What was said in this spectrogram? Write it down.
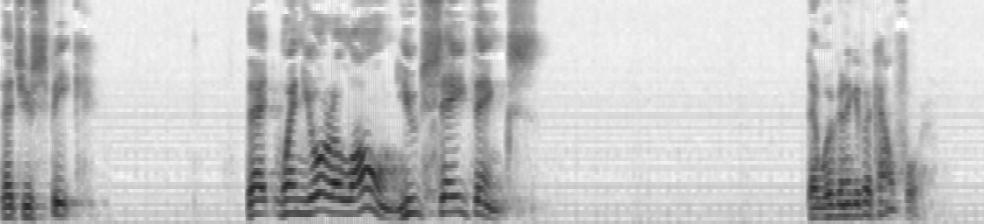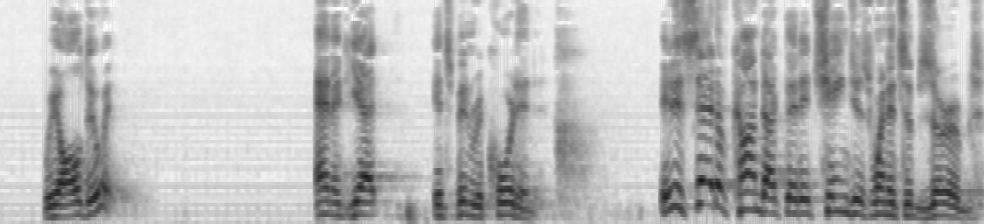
that you speak. That when you're alone, you say things that we're going to give account for. We all do it. And it yet it's been recorded. It is said of conduct that it changes when it's observed.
